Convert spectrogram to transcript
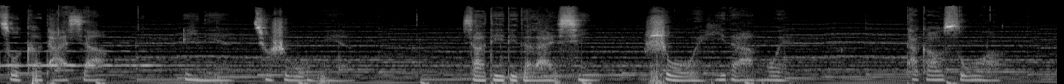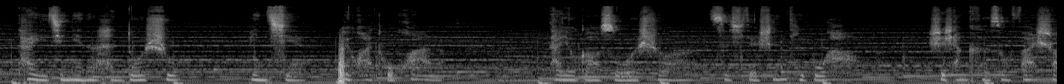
做客他乡，一年就是五年。小弟弟的来信是我唯一的安慰。他告诉我，他已经念了很多书，并且会画图画了。他又告诉我说，自己的身体不好，时常咳嗽发烧。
